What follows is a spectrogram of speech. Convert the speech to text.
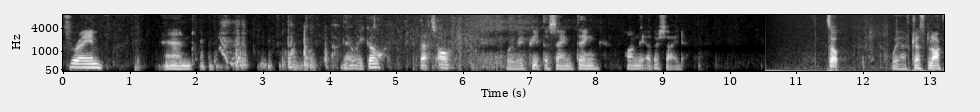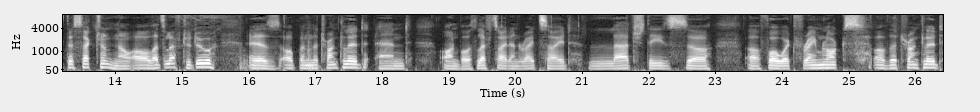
frame and there we go. That's all. We repeat the same thing on the other side. So we have just locked this section. Now all that's left to do is open the trunk lid and on both left side and right side latch these uh, uh, forward frame locks of the trunk lid.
